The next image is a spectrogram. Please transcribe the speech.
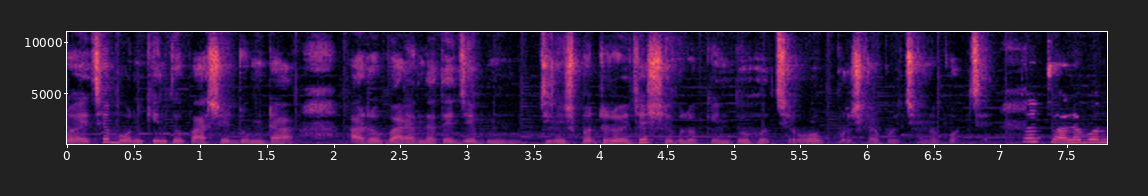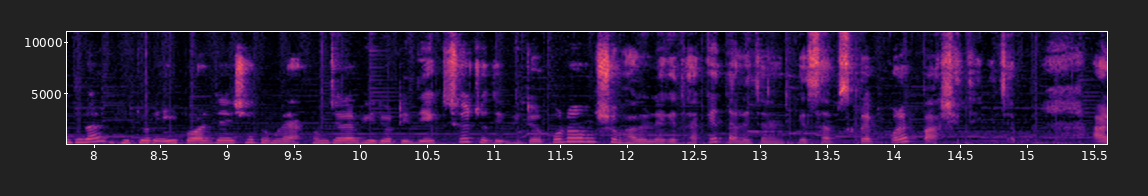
রয়েছে, বোন কিন্তু পাশের রুমটা আরও বারান্দাতে যে জিনিসপত্র রয়েছে সেগুলো কিন্তু হচ্ছে ও পরিষ্কার পরিচ্ছন্ন করছে। তো চলো বন্ধুরা, ভিডিওর এই পর্যায়ে এসে তোমরা এখন যারা ভিডিওটি দেখছ, যদি ভিডিওর কোনো অংশ ভালো লেগে থাকে তাহলে চ্যানেলটিকে সাবস্ক্রাইব করে পাশে থেকে যাবে। আর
